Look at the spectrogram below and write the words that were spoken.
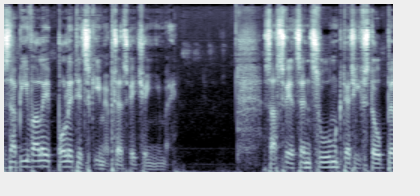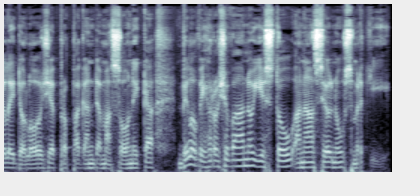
zabývali politickými přesvědčeními. Zasvěcencům, kteří vstoupili do lože propaganda masonika, bylo vyhrožováno jistou a násilnou smrtí,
